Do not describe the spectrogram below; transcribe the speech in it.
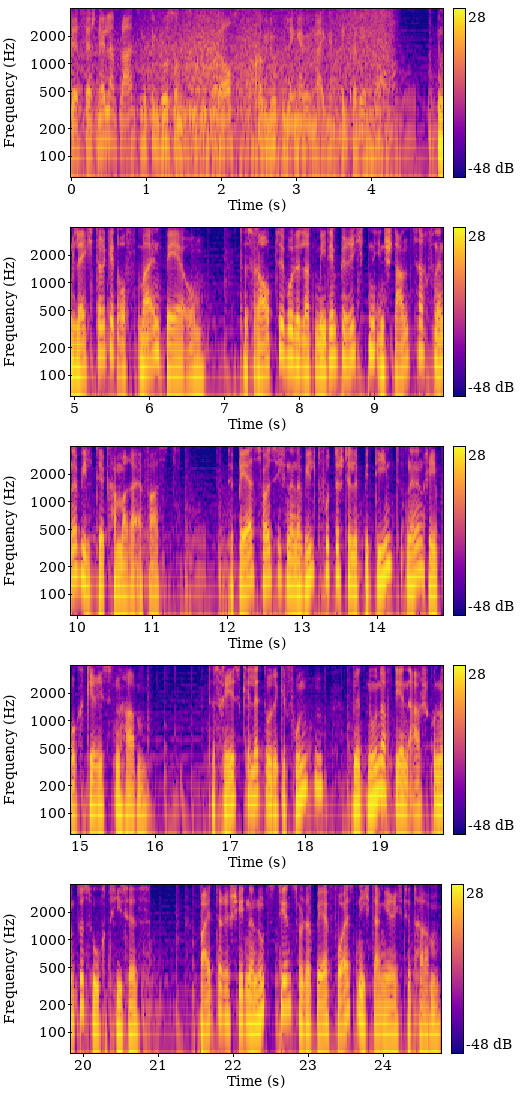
Der ist sehr schnell am Plan mit dem Bus und braucht keine Minuten länger wie im eigenen Pkw. Im Lechtal geht offenbar ein Bär um. Das Raubtier wurde laut Medienberichten in Stanzach von einer Wildtierkamera erfasst. Der Bär soll sich an einer Wildfutterstelle bedient und einen Rehbock gerissen haben. Das Rehskelett wurde gefunden und wird nun auf DNA-Spuren untersucht, hieß es. Weitere Schäden an Nutztieren soll der Bär vorerst nicht angerichtet haben.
